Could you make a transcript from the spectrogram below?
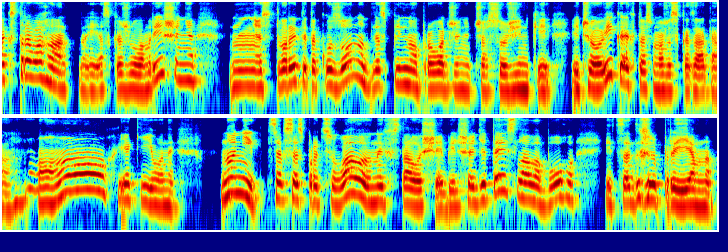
екстравагантне, я скажу вам, рішення створити таку зону для спільного проводження часу жінки і чоловіка, і хтось може сказати, ох, які вони. Ну ні, це все спрацювало, у них стало ще більше дітей, слава Богу, і це дуже приємно.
